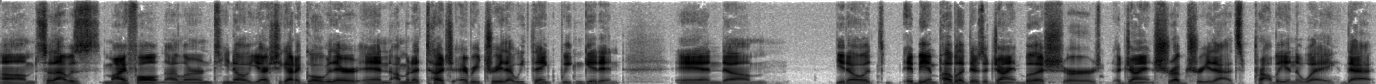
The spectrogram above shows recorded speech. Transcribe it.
Um, so that was my fault. I learned, you know, you actually got to go over there, and I'm gonna touch every tree that we think we can get in, and um, you know, it's it being public. There's a giant bush or a giant shrub tree that's probably in the way. That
